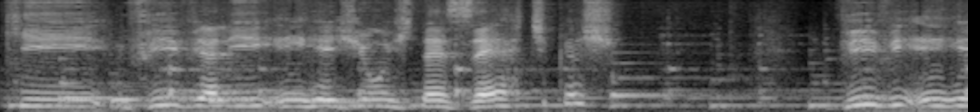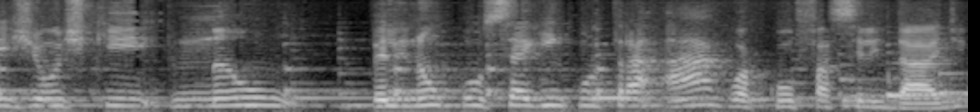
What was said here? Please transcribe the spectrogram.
que vive ali em regiões desérticas, vive em regiões que não ele não consegue encontrar água com facilidade.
